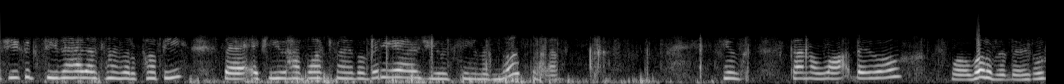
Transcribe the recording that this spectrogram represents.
If you could see that, that's my little puppy. That if you have watched my other videos, you would see him in most of them. He's gotten a lot bigger. Well, a little bit bigger,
